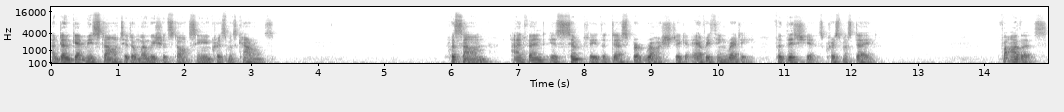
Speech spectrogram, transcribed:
And don't get me started on when we should start singing Christmas carols. For some, Advent is simply the desperate rush to get everything ready for this year's Christmas Day. For others,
